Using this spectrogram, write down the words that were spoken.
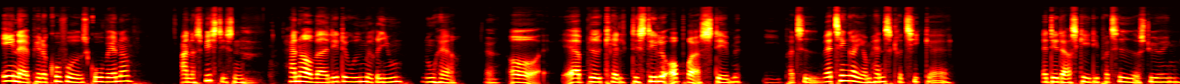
En af Peter Kofods gode venner, Anders Vistisen, Han har jo været lidt ude med riven nu her, Ja. og er blevet kaldt det stille oprørsstemme i partiet. Hvad tænker I om hans kritik af, af det, der er sket i partiet og styringen?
